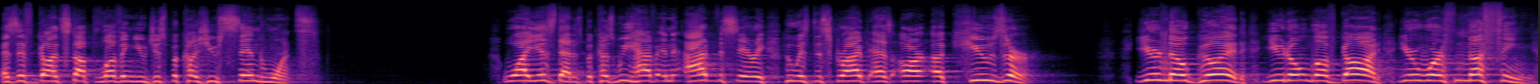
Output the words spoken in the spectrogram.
as if God stopped loving you just because you sinned once. Why is that? It's because we have an adversary who is described as our accuser. You're no good. You don't love God. You're worth nothing.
